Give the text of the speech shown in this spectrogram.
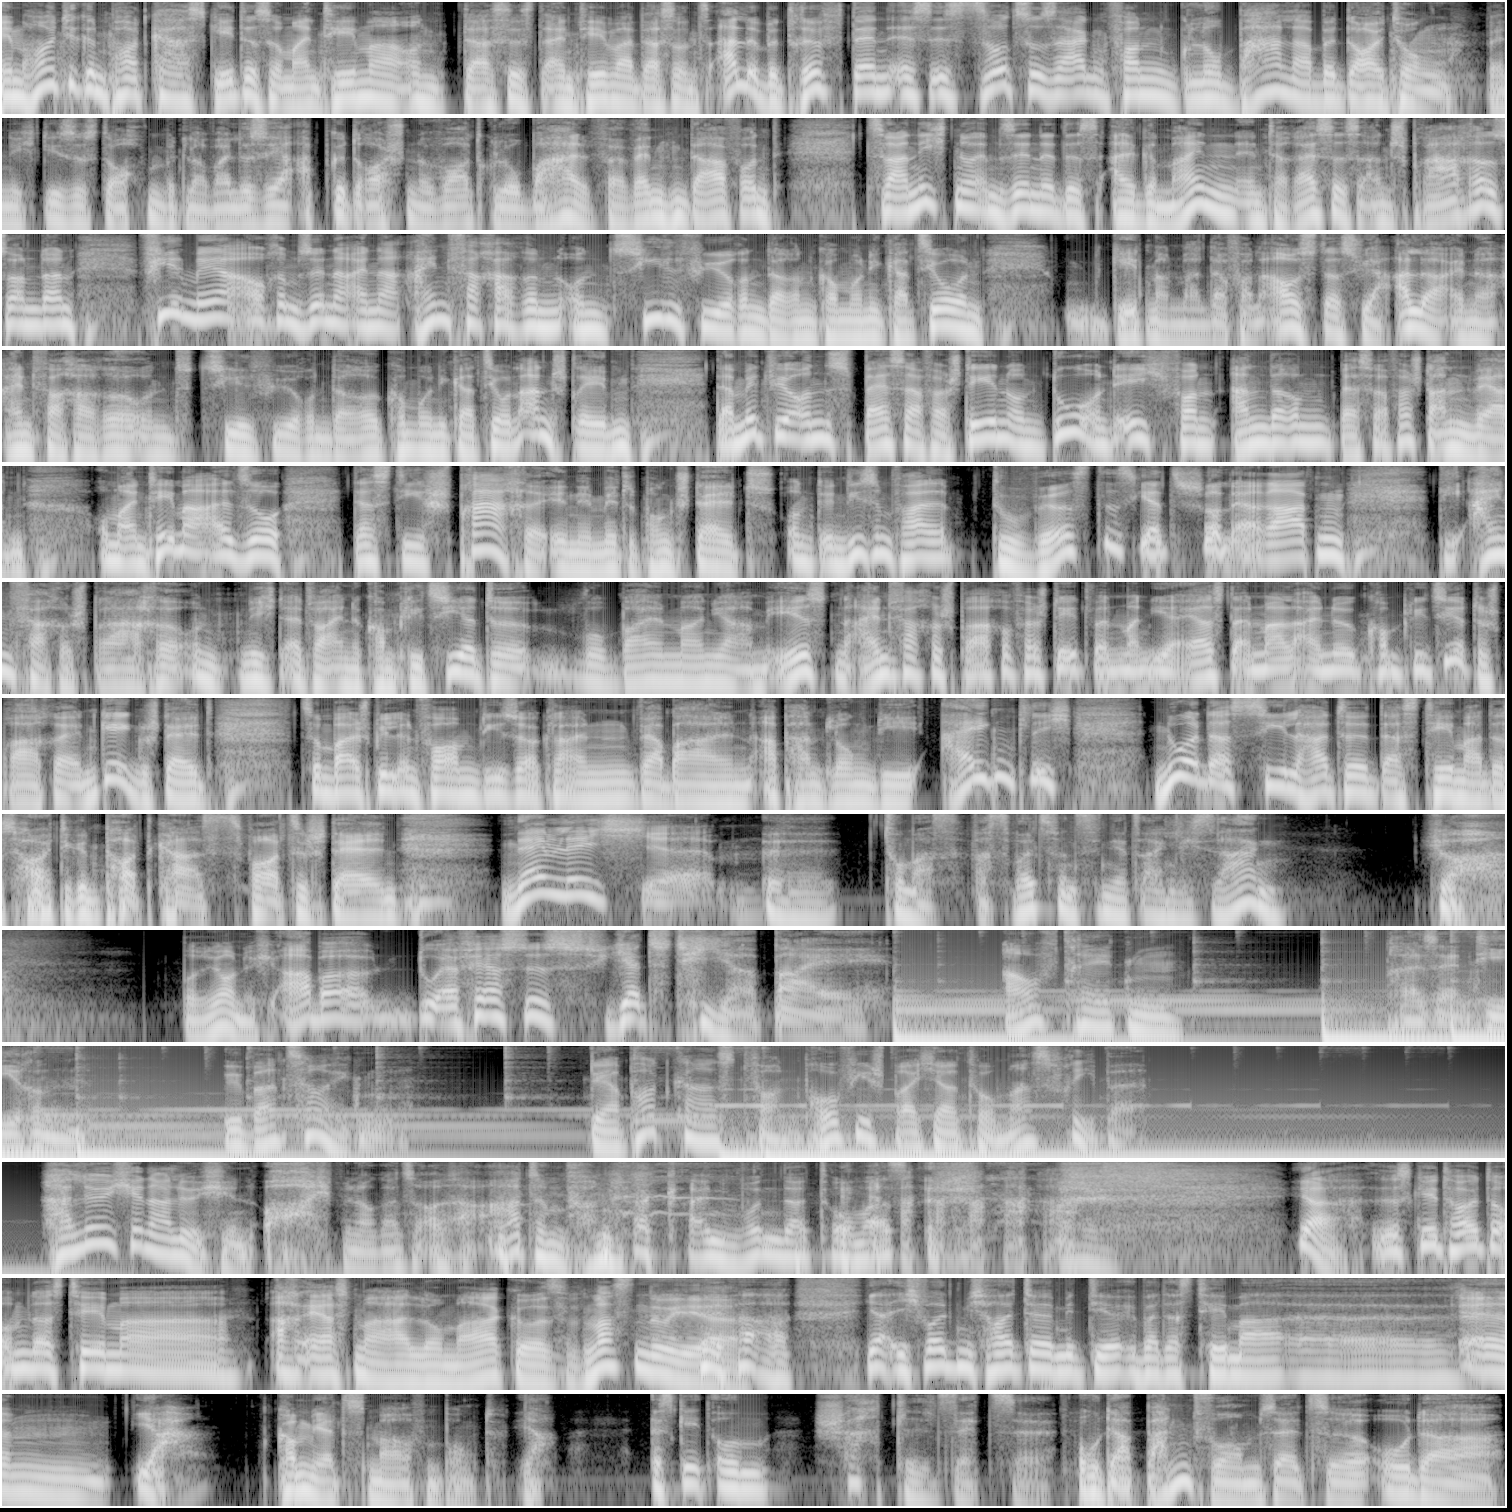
Im heutigen Podcast geht es um ein Thema und das ist ein Thema, das uns alle betrifft, denn es ist sozusagen von globaler Bedeutung, wenn ich dieses doch mittlerweile sehr abgedroschene Wort global verwenden darf und zwar nicht nur im Sinne des allgemeinen Interesses an Sprache, sondern vielmehr auch im Sinne einer einfacheren und zielführenderen Kommunikation. Geht man mal davon aus, dass wir alle eine einfachere und zielführendere Kommunikation anstreben, damit wir uns besser verstehen und du und ich von anderen besser verstanden werden. Um ein Thema also, das die Sprache in den Mittelpunkt stellt. Und in diesem Fall, du wirst es jetzt schon erraten, die einfache Sprache und nicht etwa eine komplizierte, wobei man ja am ehesten einfache Sprache versteht, wenn man ihr erst einmal eine komplizierte Sprache entgegenstellt. Zum Beispiel in Form dieser kleinen verbalen Abhandlung, die eigentlich nur das Ziel hatte, das Thema des heutigen Podcasts vorzustellen. Nämlich. Äh, äh, Thomas, was wolltest du uns denn jetzt eigentlich sagen? Ja, weiß ich auch nicht. Aber du erfährst es jetzt hier bei Auftreten, Präsentieren, Überzeugen. Der Podcast von Profisprecher Thomas Friebe. Hallöchen, Hallöchen. Oh, ich bin noch ganz außer Atem von. Kein Wunder, Thomas. Ja, es geht heute um das Thema. Ach, erstmal hallo Markus, was machst denn du hier? Ja, ja ich wollte mich heute mit dir über das Thema. Äh ähm, ja, komm jetzt mal auf den Punkt. Ja, es geht um Schachtelsätze. Oder Bandwurmsätze oder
